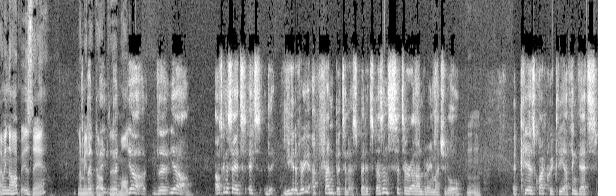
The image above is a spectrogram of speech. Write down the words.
I mean, the hop is there. I mean, not the hop, the but malt. yeah, the yeah. I was going to say it's it's the, you get a very upfront bitterness, but it doesn't sit around very much at all. Mm-mm. It clears quite quickly. I think that's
